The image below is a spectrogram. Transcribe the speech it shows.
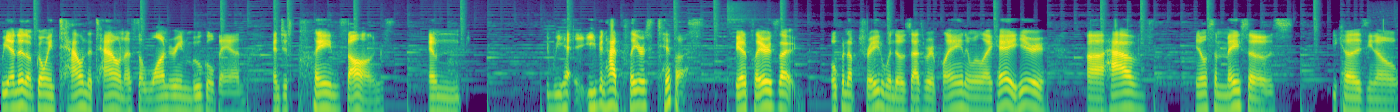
We ended up going town to town as the Wandering Moogle Band and just playing songs. And we ha even had players tip us. We had players that opened up trade windows as we were playing and were like, "Hey, here, uh, have you know, some mesos because, you know,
